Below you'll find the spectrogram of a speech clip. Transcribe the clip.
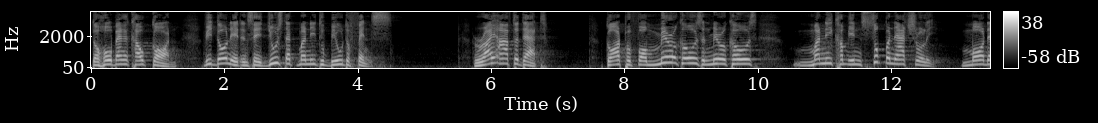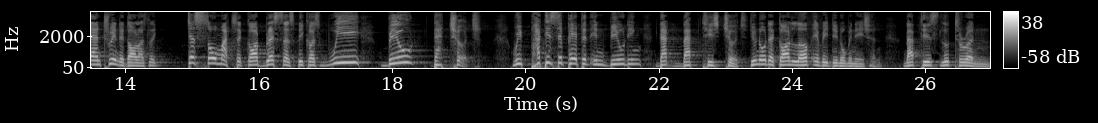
The whole bank account gone. We donate and say, use that money to build a fence. Right after that, God performed miracles and miracles. Money come in supernaturally, more than $300. Like just so much that God blessed us because we built that church. We participated in building that Baptist church. You know that God loves every denomination. Baptist, Lutheran,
